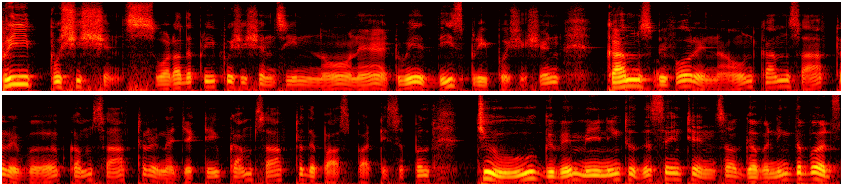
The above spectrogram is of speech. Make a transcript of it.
Prepositions. What are the prepositions in non at? With this preposition comes before a noun, comes after a verb, comes after an adjective, comes after the past participle, to give a meaning to the sentence or governing the words.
